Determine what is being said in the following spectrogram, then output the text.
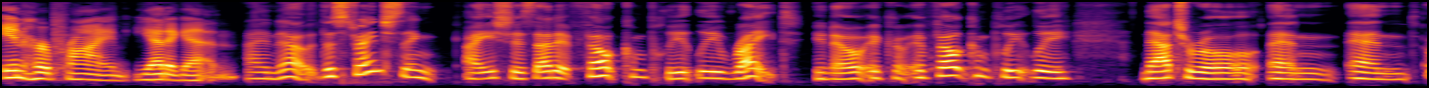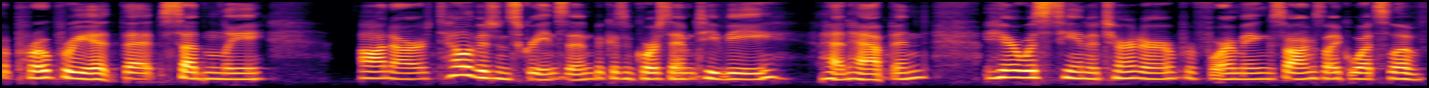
in her prime yet again? I know. The strange thing, Aisha, is that it felt completely right. You know, it, it felt completely natural and and appropriate that suddenly on our television screens then because of course MTV had happened. Here was Tina Turner performing songs like What's Love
